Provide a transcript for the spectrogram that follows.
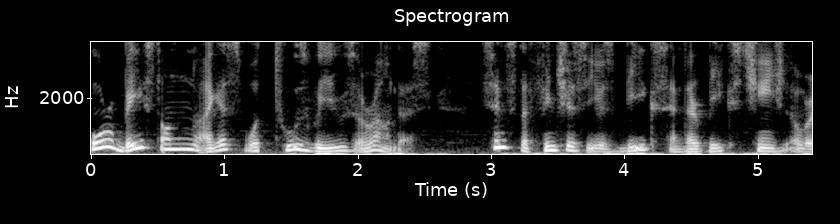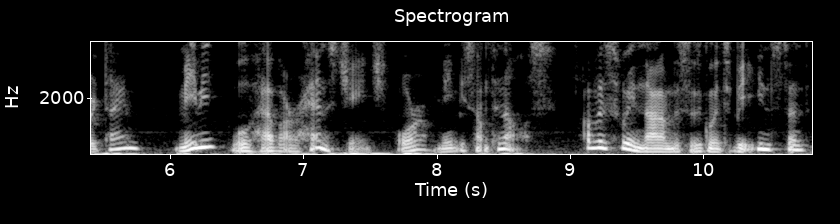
or based on, I guess, what tools we use around us. Since the finches use beaks and their beaks changed over time, maybe we'll have our hands change, or maybe something else. Obviously none of this is going to be instant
